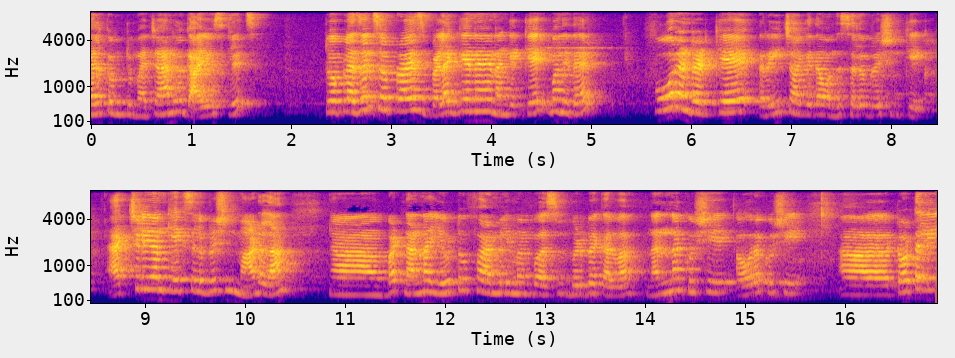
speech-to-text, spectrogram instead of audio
Welcome to my channel guys ಕ್ಲಿಟ್ಸ್ ಟು ಪ್ಲೆಸೆಂಟ್ ಸರ್ಪ್ರೈಸ್ ಬೆಳಗ್ಗೆನೆ ನನಗೆ ಕೇಕ್ ಬಂದಿದೆ. ಫೋರ್ ಹಂಡ್ರೆಡ್ ಕೆ ರೀಚ್ ಆಗಿದ ಒಂದು ಸೆಲೆಬ್ರೇಷನ್ ಕೇಕ್ ಆ್ಯಕ್ಚುಲಿ ನಾನು ಕೇಕ್ ಸೆಲೆಬ್ರೇಷನ್ ಮಾಡಲ್ಲ. ಬಟ್ ನನ್ನ ಯೂಟ್ಯೂಬ್ ಫ್ಯಾಮಿಲಿ ಮೆಂಬರ್ಸ್ ಬಿಡಬೇಕಲ್ವಾ? ನನ್ನ ಖುಷಿ, ಅವರ ಖುಷಿ. ಟೋಟಲಿ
